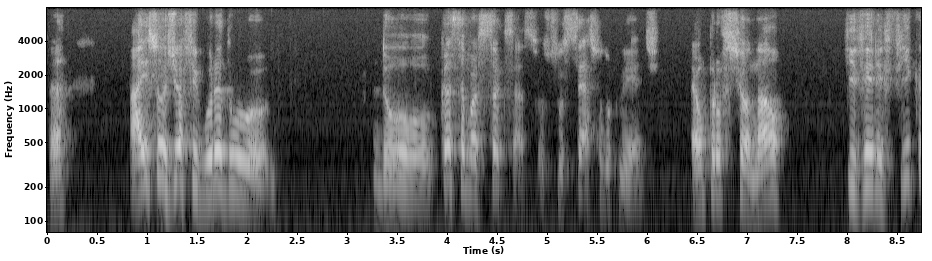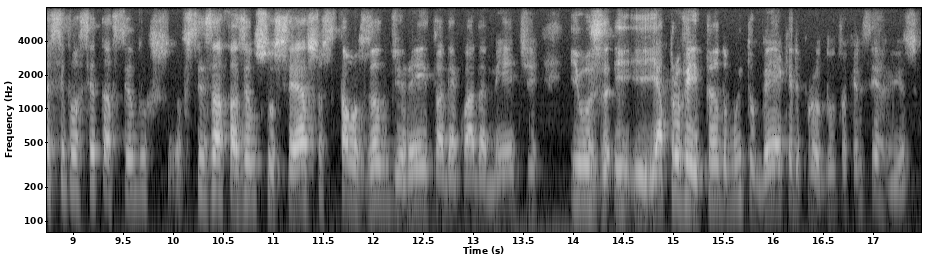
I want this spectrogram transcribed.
Né? Aí surgiu a figura do, do Customer Success, o sucesso do cliente. É um profissional que verifica se você está sendo, se está fazendo sucesso, se está usando direito, adequadamente e, usa, e, e, aproveitando muito bem aquele produto, aquele serviço.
